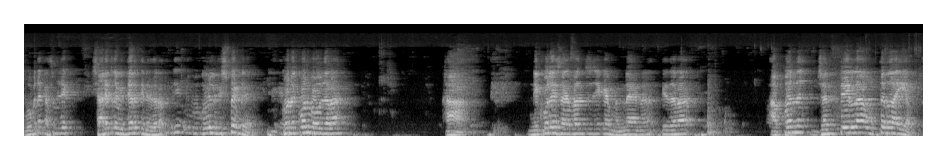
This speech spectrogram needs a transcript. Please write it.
हो ना कसं म्हणजे शाळेतला विद्यार्थी नाही जरा विल रिस्पेक्ट आहे कोण कोण भाऊ जरा हा निकोले साहेबांचं जे काय म्हणणं आहे ना ते जरा आपण जनतेला उत्तरदायी आहोत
